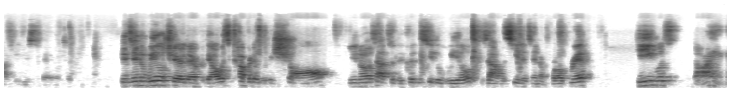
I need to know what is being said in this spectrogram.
like he used to be able to. He's in a wheelchair there, but they always covered it with a shawl. You notice that so they couldn't see the wheels because that was seen as inappropriate. He was dying.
